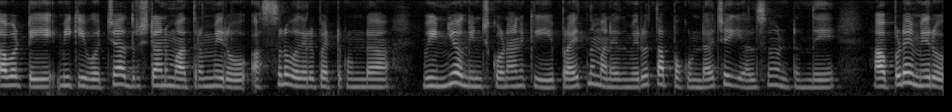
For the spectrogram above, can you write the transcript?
కాబట్టి మీకు వచ్చే అదృష్టాన్ని మాత్రం మీరు అస్సలు వదిలిపెట్టకుండా వినియోగించుకోవడానికి ప్రయత్నం అనేది మీరు తప్పకుండా చేయాల్సి ఉంటుంది. అప్పుడే మీరు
